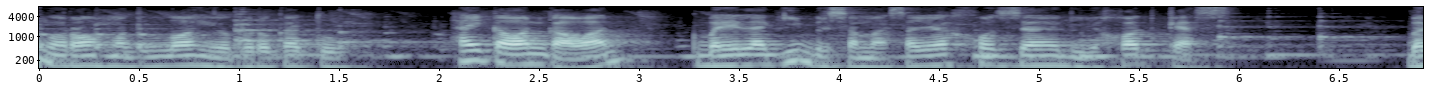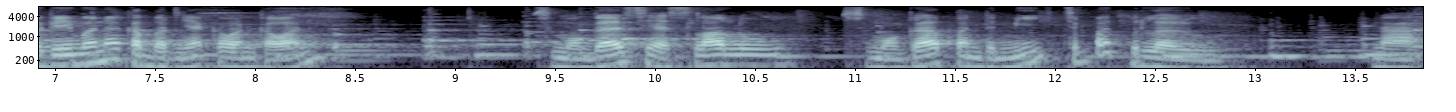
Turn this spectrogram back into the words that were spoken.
warahmatullahi wabarakatuh. Hai kawan-kawan, kembali lagi bersama saya Khoza di Hotcast. Bagaimana kabarnya kawan-kawan? Semoga sehat selalu, semoga pandemi cepat berlalu. Nah,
